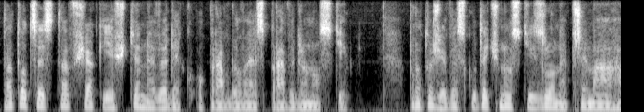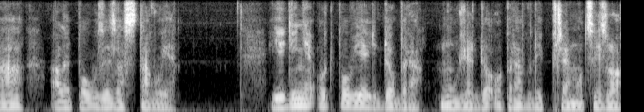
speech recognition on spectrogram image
Tato cesta však ještě nevede k opravdové spravedlnosti, protože ve skutečnosti zlo nepřemáhá, ale pouze zastavuje. Jedině odpověď dobra může doopravdy přemoci zlo.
